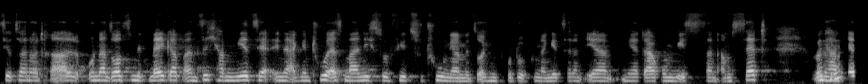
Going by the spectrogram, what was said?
CO2-neutral. Und ansonsten mit Make-up an sich haben wir jetzt ja in der Agentur erstmal nicht so viel zu tun, ja, mit solchen Produkten. Dann geht es ja dann eher mehr darum, wie ist es dann am Set. Aber mhm. wir haben jetzt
